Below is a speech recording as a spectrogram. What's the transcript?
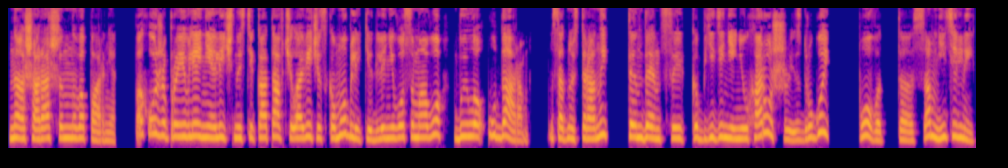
на ошарашенного парня. Похоже, проявление личности кота в человеческом облике для него самого было ударом. С одной стороны, Тенденции к объединению хорошие, с другой повод-то сомнительный.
